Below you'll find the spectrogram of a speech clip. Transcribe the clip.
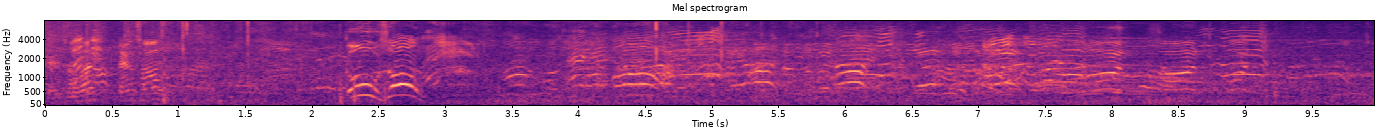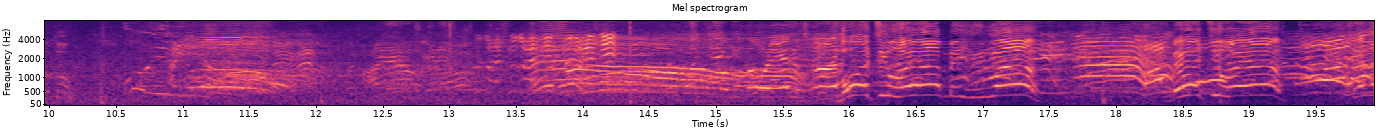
掟上啦，掟上！Go 上！冇啊，照佢啊，未完噶！俾佢照佢啊！上嚟，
